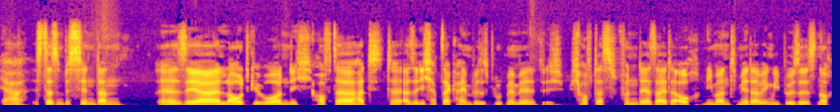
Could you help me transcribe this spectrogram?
ja, ist das ein bisschen dann äh, sehr laut geworden. Ich hoffe, da hat, da, also ich habe da kein böses Blut mehr mehr. Ich, ich hoffe, dass von der Seite auch niemand mir da irgendwie böse ist noch.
